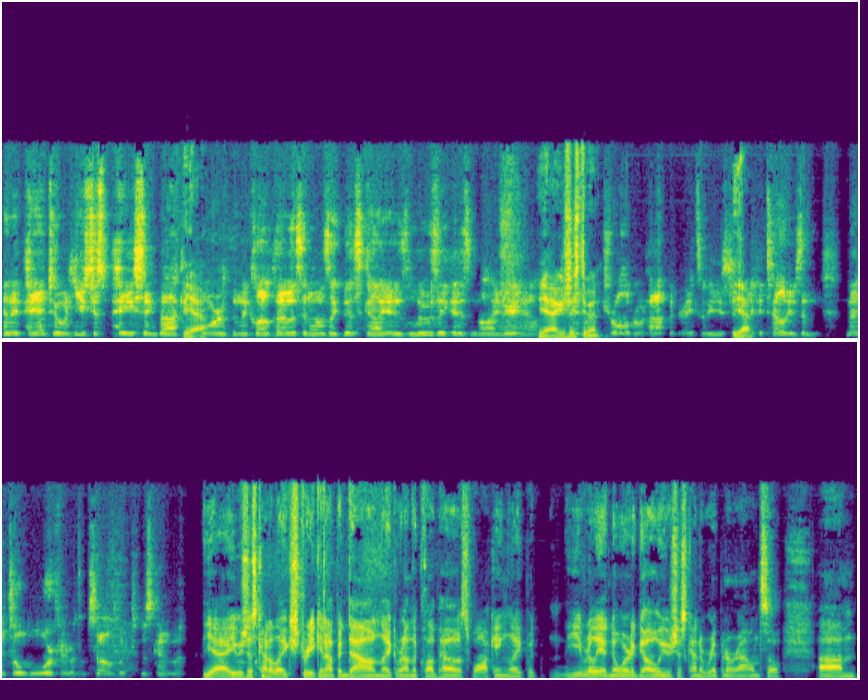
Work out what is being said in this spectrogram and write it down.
And they pan to him, and he's just pacing back and Yeah. forth in the clubhouse, and I was like, "This guy is losing his mind right now." Yeah, he's just He no doing. control over what happened, right? So he's just, Yeah. I could tell he was in mental warfare with himself, which was kind of a Yeah, he was just kind of like streaking up and down, like around the clubhouse, walking like with. He really had nowhere to go. He was just kind of ripping around. So, um,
